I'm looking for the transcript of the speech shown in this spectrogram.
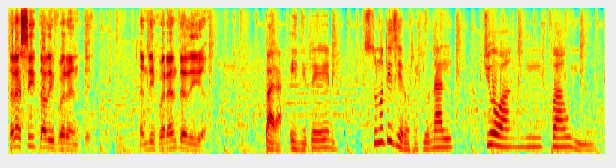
Tres citas diferentes, en diferentes días. Para NTN, su noticiero regional, Joanny Paulino.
